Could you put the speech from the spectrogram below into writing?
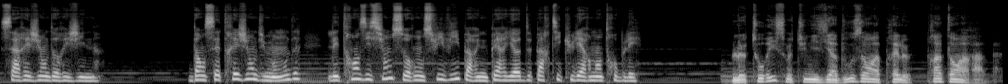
sa région d'origine. Dans cette région du monde, les transitions seront suivies par une période particulièrement troublée. Le tourisme tunisien 12 ans après le printemps arabe.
